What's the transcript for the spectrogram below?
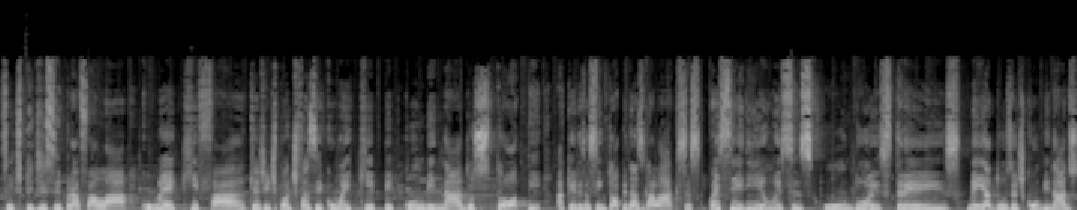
se eu te pedisse para falar como é que, fa que a gente pode fazer com a equipe combinados top, aqueles assim, top das galáxias, quais seriam esses um, dois, três, meia dúzia de combinados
